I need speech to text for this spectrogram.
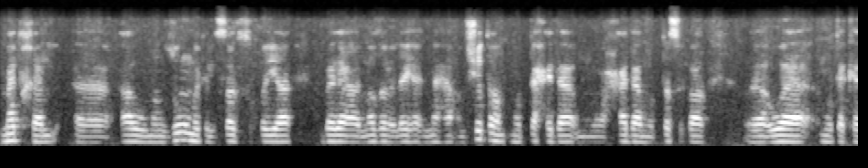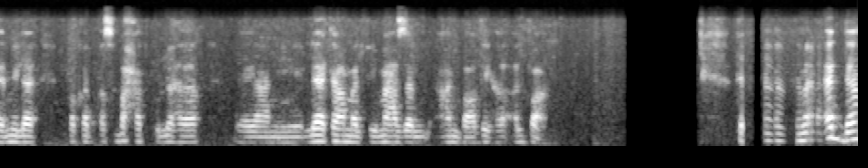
مدخل أو منظومة الاتصالات التسويقيه بدأ النظر إليها إنها أنشطة متحدة موحدة متسقة ومتكاملة فقد أصبحت كلها يعني لا تعمل في معزل عن بعضها البعض. كما أدى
